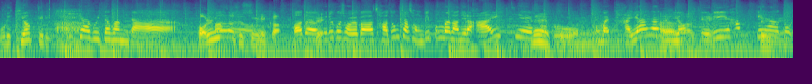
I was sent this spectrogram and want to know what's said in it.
우리 기업들이 아. 함께하고 있다고 합니다. 얼마나 맞아요. 좋습니까? 맞아요. 네. 그리고 저희가 자동차 정비뿐만 아니라 IT에서도 네, 그럼요. 정말 다양한 다양하게. 기업들이 함께하고 네.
